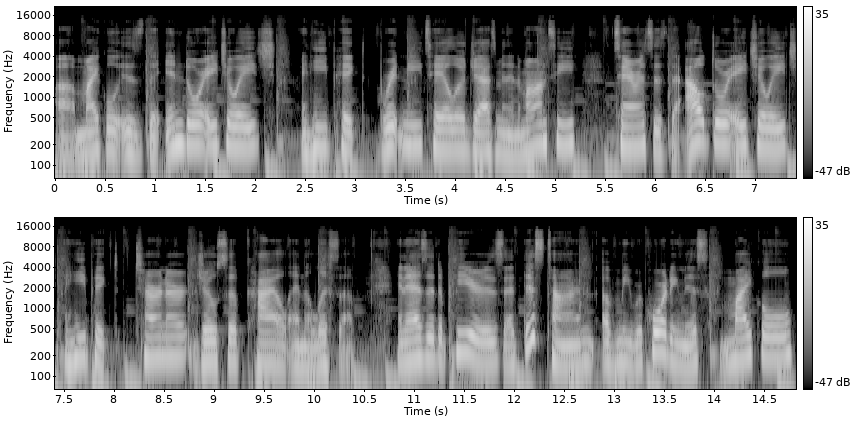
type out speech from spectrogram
Uh, Michael is the indoor HOH, and he picked Brittany, Taylor, Jasmine, and Monte. Terrance is the outdoor HOH, and he picked Turner, Joseph, Kyle, and Alyssa. And as it appears at this time of me recording this, Michael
